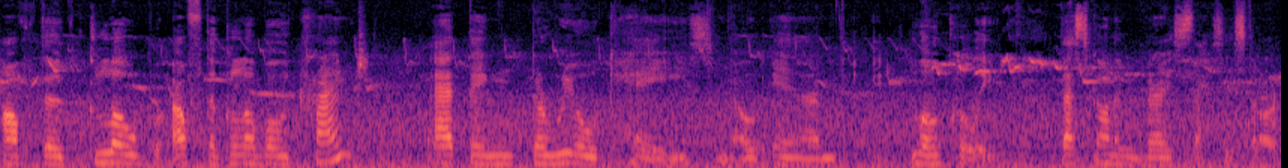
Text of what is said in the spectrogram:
of the globe of the global trend, adding the real case, you know, and locally. That's gonna be a very sexy story.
